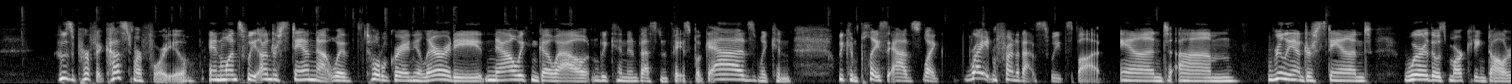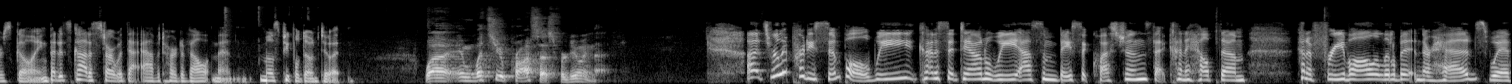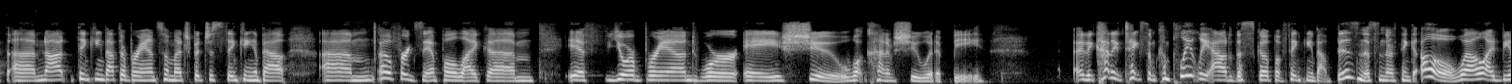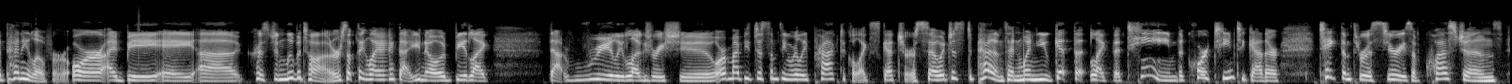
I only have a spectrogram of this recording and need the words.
who's a perfect customer for you. And once we understand that with total granularity, now we can go out and we can invest in Facebook ads. We can we can place ads like right in front of that sweet spot and um, really understand where those marketing dollars going. But it's got to start with that avatar development. Most people don't do it. Well, and what's your process for doing that? Uh, it's really pretty simple. We kind of sit down, we ask some basic questions that kind of help them kind of free ball a little bit in their heads with um, not thinking about their brand so much, but just thinking about, um, oh, for example, like um, if your brand were a shoe, what kind of shoe would it be? and it kind of takes them completely out of the scope of thinking about business and they're thinking oh well i'd be a penny loafer or i'd be a uh, christian louboutin or something like that you know it would be like that really luxury shoe, or it might be just something really practical like Skechers. So it just depends. And when you get the like the team, the core team together, take them through a series of questions.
